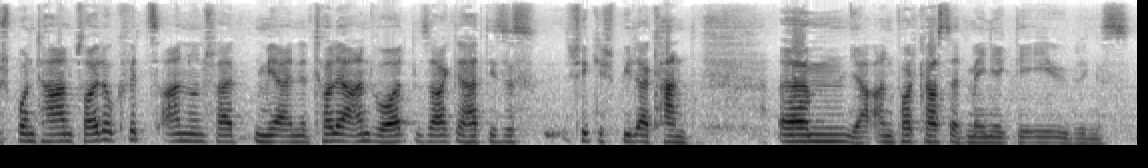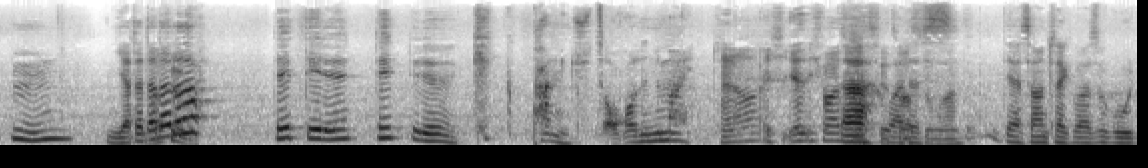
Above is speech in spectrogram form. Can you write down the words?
spontan Pseudo-Quiz an und schreibt mir eine tolle Antwort und sagt, er hat dieses schicke Spiel erkannt. Ähm, ja, an podcast.maniac.de übrigens. Hm. Ja, da, da, da, da. Kick, Punch, it's all in the mind. Ja, ich, ich weiß Ach, jetzt, was das, du meinst. Der Soundtrack war so gut.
